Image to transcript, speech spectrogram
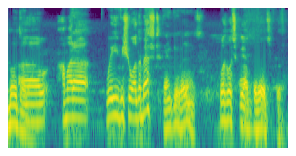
बहुत आ, हमारा we wish you all the best thank you very much बहुत बहुत शुक्रिया। आपका बहुत शुक्रिया।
